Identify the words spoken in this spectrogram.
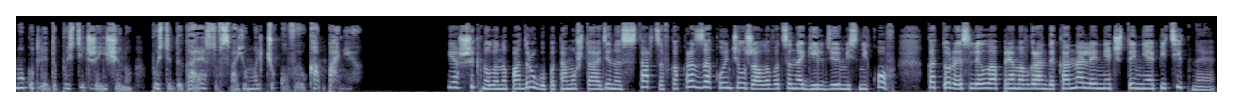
могут ли допустить женщину, пусть и Дагоресу, в свою мальчуковую компанию». Я шикнула на подругу, потому что один из старцев как раз закончил жаловаться на гильдию мясников, которая слила прямо в Гранде-канале нечто неаппетитное,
